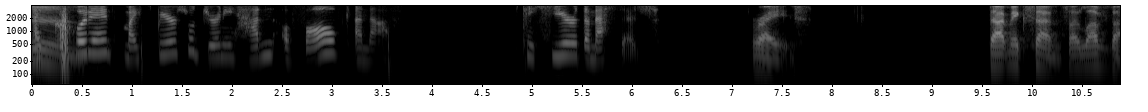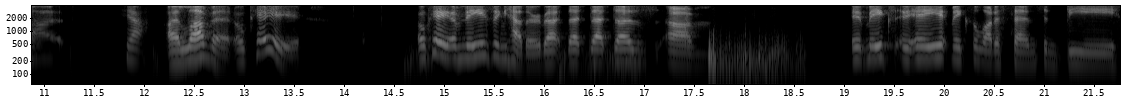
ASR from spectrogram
I mhm. couldn't, my spiritual journey hadn't evolved enough to hear the message. Right. That makes sense. I love that. Yeah. I love it. Okay. Okay, amazing, Heather. That that that does um it makes A, it makes a lot of sense and B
